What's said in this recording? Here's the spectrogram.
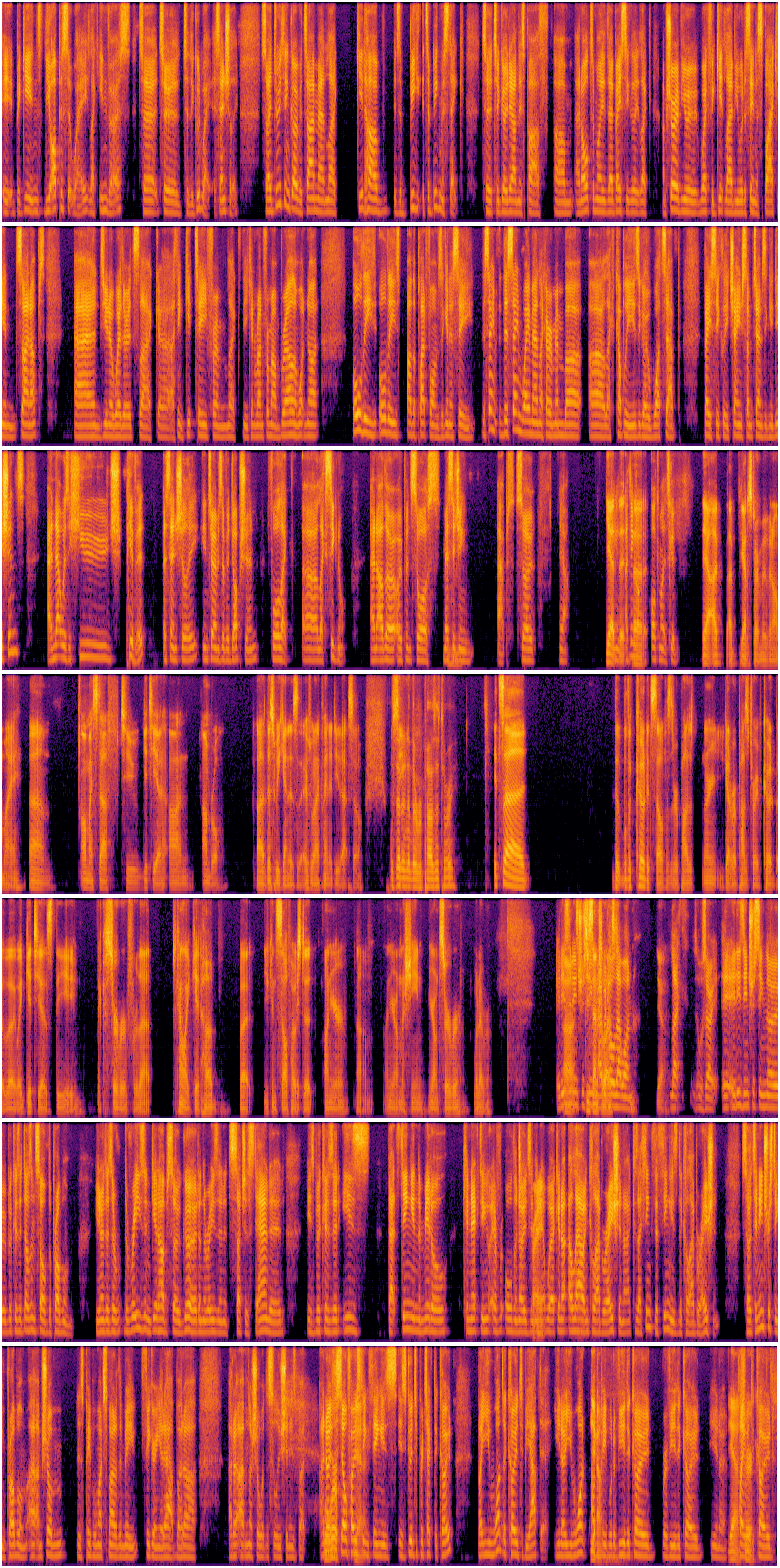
it begins the opposite way, like inverse to to to the good way, essentially. So I do think over time, man, like GitHub is a big it's a big mistake to to go down this path. Um, and ultimately, they basically like I'm sure if you work for GitLab, you would have seen a spike in signups. And you know whether it's like uh, I think Git from like you can run from Umbrel and whatnot. All these all these other platforms are going to see the same the same way, man. Like I remember uh, like a couple of years ago, WhatsApp basically changed some terms and conditions, and that was a huge pivot essentially in terms of adoption for like uh, like Signal and other open source messaging apps. So yeah I think, the- I think uh, ultimately it's good. yeah i've, I've got to start moving all my um all my stuff to Gitea on umbrel uh this weekend is, is when i plan to do that so we'll Is that see. another repository? it's uh the well the code itself is the repository you got a repository of code but the, like Gitea is the like a server for that. It's kind of like github but you can self-host it on your um on your own machine your own server whatever. It is uh, an interesting rabbit hole that one. yeah. Like, oh, sorry, it, it is interesting though because it doesn't solve the problem. You know, there's a the reason GitHub's so good and the reason it's such a standard is because it is that thing in the middle connecting every, all the nodes in Right. the network and allowing collaboration. Because I think the thing is the collaboration. So it's an interesting problem. I, I'm sure m- there's people much smarter than me figuring it out, but uh, I don't. I'm not sure what the solution is, but I Well, know the self-hosting thing is is good to protect the code, but you want the code to be out there. You know, you want Yeah. other people to view the code, review the code. You know, Yeah, play sure. with the code.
